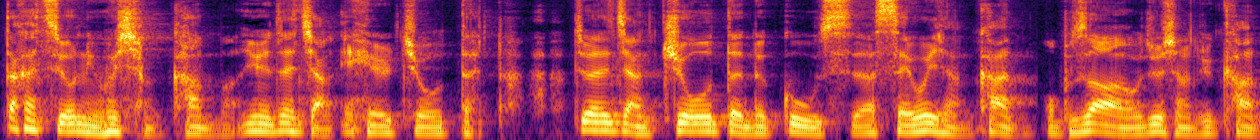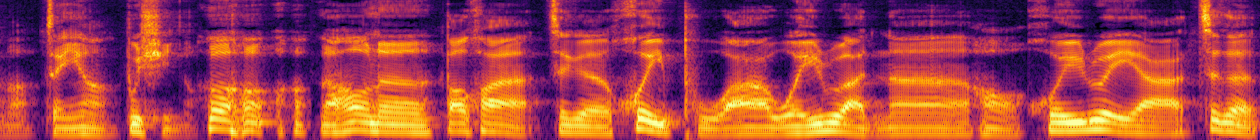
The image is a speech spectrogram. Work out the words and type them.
大概只有你会想看嘛，因为在讲 Air Jordan。就在讲 Jordan 的故事啊，谁会想看？我不知道，我就想去看嘛。怎样？不行哦。然后呢，包括这个惠普啊、微软呐、哈辉瑞啊，这个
